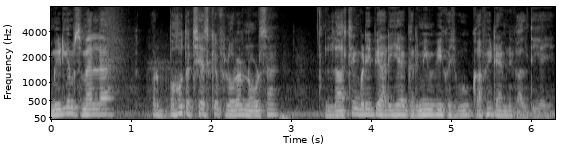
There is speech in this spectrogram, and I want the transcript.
मीडियम स्मेल है और बहुत अच्छे इसके फ्लोरल नोट्स हैं। लास्टिंग बड़ी प्यारी है, गर्मी में भी खुशबू काफ़ी टाइम निकालती है ये।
